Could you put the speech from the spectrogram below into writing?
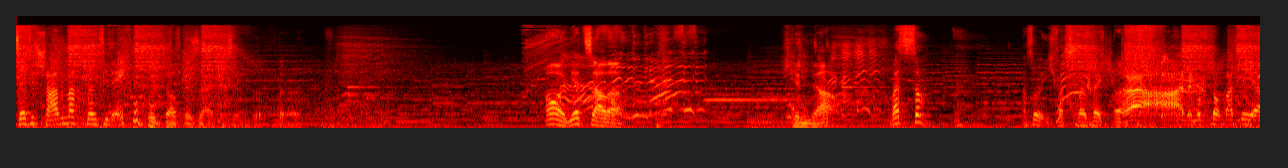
sehr viel Schaden macht, wenn viele Echo-Punkte auf der Seite sind. Oh, jetzt aber. Kinder. Was zum... Achso, ich war schon mal weg. Ah, da gibt's noch mal mehr.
